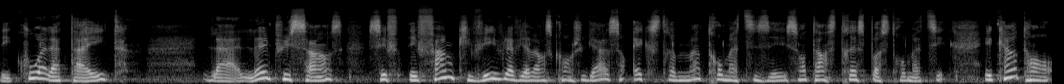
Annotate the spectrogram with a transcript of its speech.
les coups à la tête, l'impuissance, les femmes qui vivent la violence conjugale sont extrêmement traumatisées, sont en stress post-traumatique. Et quand on,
